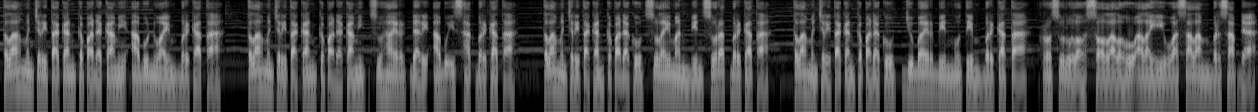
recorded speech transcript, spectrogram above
telah menceritakan kepada kami Abu Nuaim berkata, telah menceritakan kepada kami Suhair dari Abu Ishak berkata, telah menceritakan kepadaku Sulaiman bin Surat berkata, telah menceritakan kepadaku Jubair bin Mutim berkata, Rasulullah Shallallahu Alaihi Wasallam bersabda,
